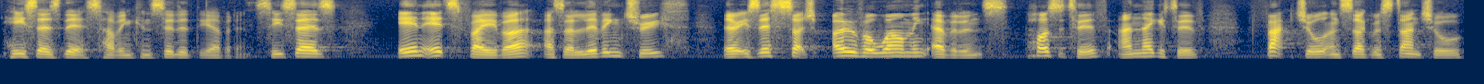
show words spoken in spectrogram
He says this, having considered the evidence. He says, In its favor, as a living truth, there exists such overwhelming evidence, positive and negative, factual and circumstantial,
